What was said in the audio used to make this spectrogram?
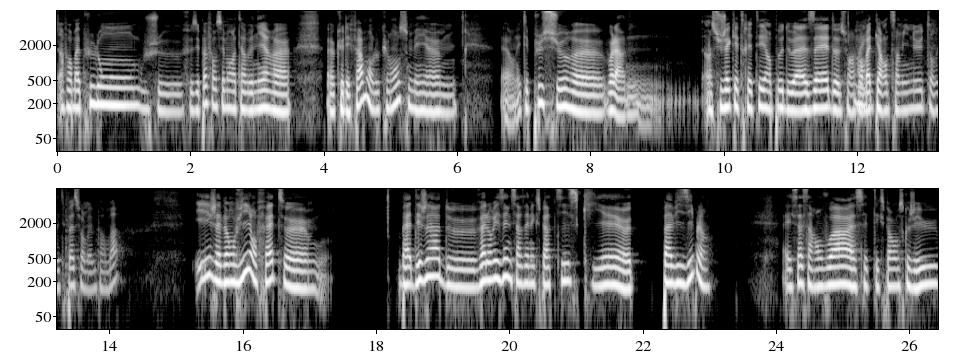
un format plus long, où je faisais pas forcément intervenir euh, euh, que des femmes en l'occurrence, mais euh, euh, on était plus sur euh, voilà un sujet qui est traité un peu de A à Z sur un Ouais. format de 45 minutes. On n'était pas sur le même format. Et j'avais envie, en fait, euh, bah, déjà de valoriser une certaine expertise qui est euh, pas visible. Et ça, ça renvoie à cette expérience que j'ai eue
